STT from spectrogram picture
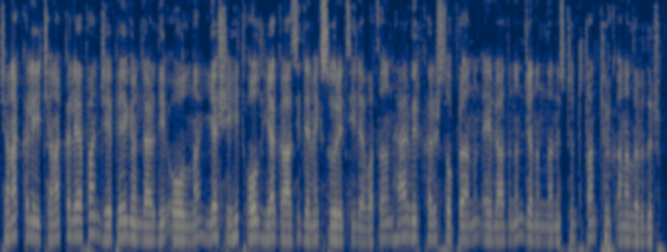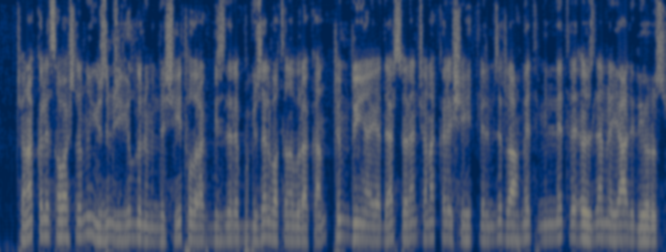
Çanakkale'yi Çanakkale yapan cepheye gönderdiği oğluna şehit ol ya gazi demek suretiyle vatanın her bir karış toprağının evladının canından üstün tutan Türk analarıdır. Çanakkale Savaşları'nın 100. yıl dönümünde şehit olarak bizlere bu güzel vatanı bırakan, tüm dünyaya ders veren Çanakkale şehitlerimizi rahmet, minnet ve özlemle yad ediyoruz.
